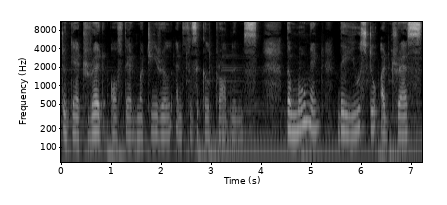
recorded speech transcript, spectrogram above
to get rid of their material and physical problems. The moment they used to address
